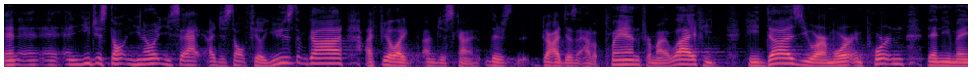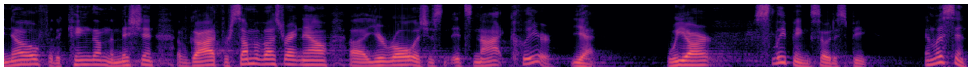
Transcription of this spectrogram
and, and, and you just don't, you know what? You say, I, I just don't feel used of God. I feel like I'm just kind of, there's, God doesn't have a plan for my life. He, he does. You are more important than you may know for the kingdom, the mission of God. For some of us right now, uh, your role is just, it's not clear yet. We are sleeping, so to speak. And listen,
